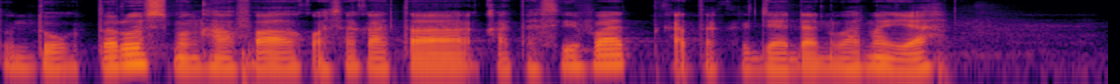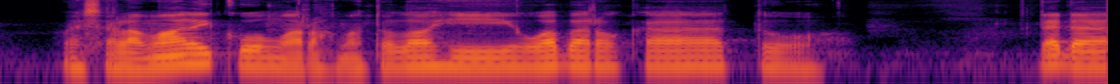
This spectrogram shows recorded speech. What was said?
untuk terus menghafal kosakata, kata sifat, kata kerja dan warna ya. Wassalamualaikum warahmatullahi wabarakatuh. Dadah.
